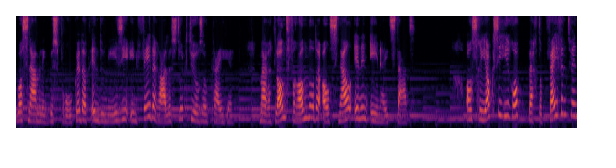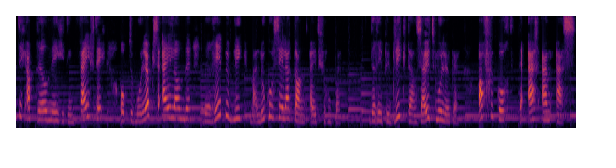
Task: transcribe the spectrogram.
was namelijk besproken dat Indonesië een federale structuur zou krijgen, maar het land veranderde al snel in een eenheidsstaat. Als reactie hierop werd op 25 april 1950 op de Molukse eilanden de Republiek Maluku Selatan uitgeroepen, de Republiek der Zuid-Molukken, afgekort de RMS.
